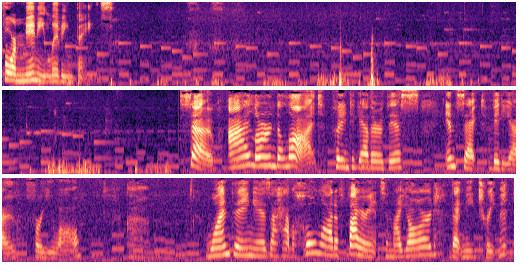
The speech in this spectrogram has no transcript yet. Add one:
for many living things? So, I learned a lot putting together this insect video for you all. Um, one thing is I have a whole lot of fire ants in my yard that need treatment.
